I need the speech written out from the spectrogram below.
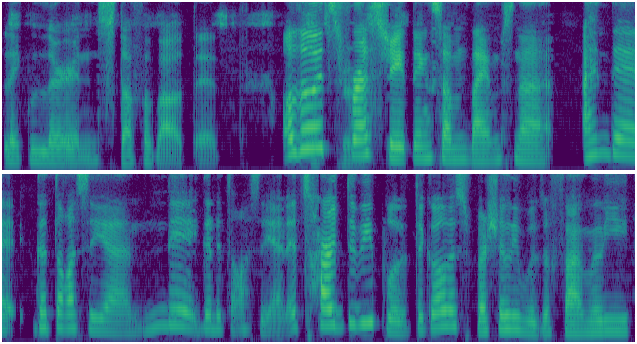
like learn stuff about it. Although That's it's good. frustrating sometimes na, ah, hindi, ganito kasi yan. Hindi, ganito kasi yan. It's hard to be political, especially with a family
